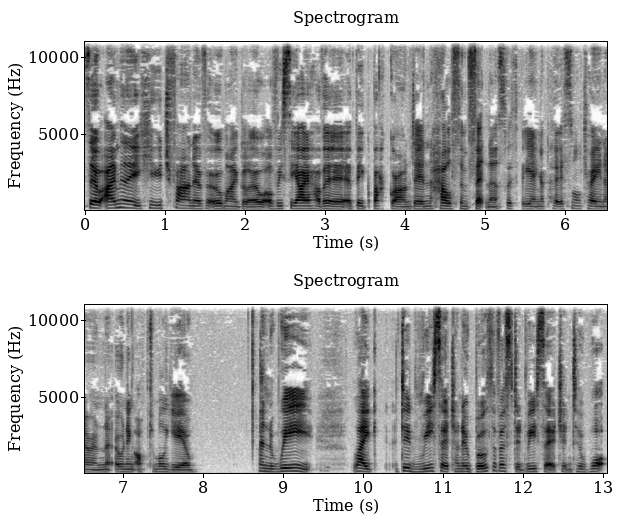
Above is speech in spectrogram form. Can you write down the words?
So I'm a huge fan of Oh My Glow. Obviously, I have a, a big background in health and fitness with being a personal trainer and owning Optimal You. And we like did research. I know both of us did research into what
